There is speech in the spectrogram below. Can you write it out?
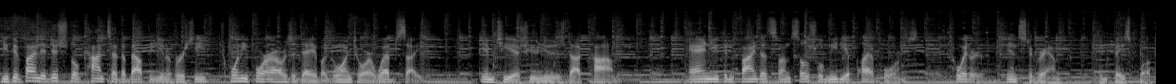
You can find additional content about the university 24 hours a day by going to our website, mtsunews.com and you can find us on social media platforms Twitter, Instagram, and Facebook.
